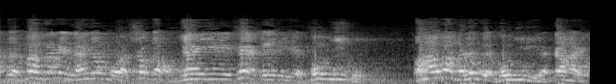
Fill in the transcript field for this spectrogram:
အတွက်မှန်ကန်တဲ့လမ်းကြောင်းပေါ်ကရှောက်တော့ရန်ရည်တွေထည့်ပေးနေတဲ့ဘုန်းကြီးကိုဘာမှမလုပ်တဲ့ဘုန်းကြီးတွေကတားတယ်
